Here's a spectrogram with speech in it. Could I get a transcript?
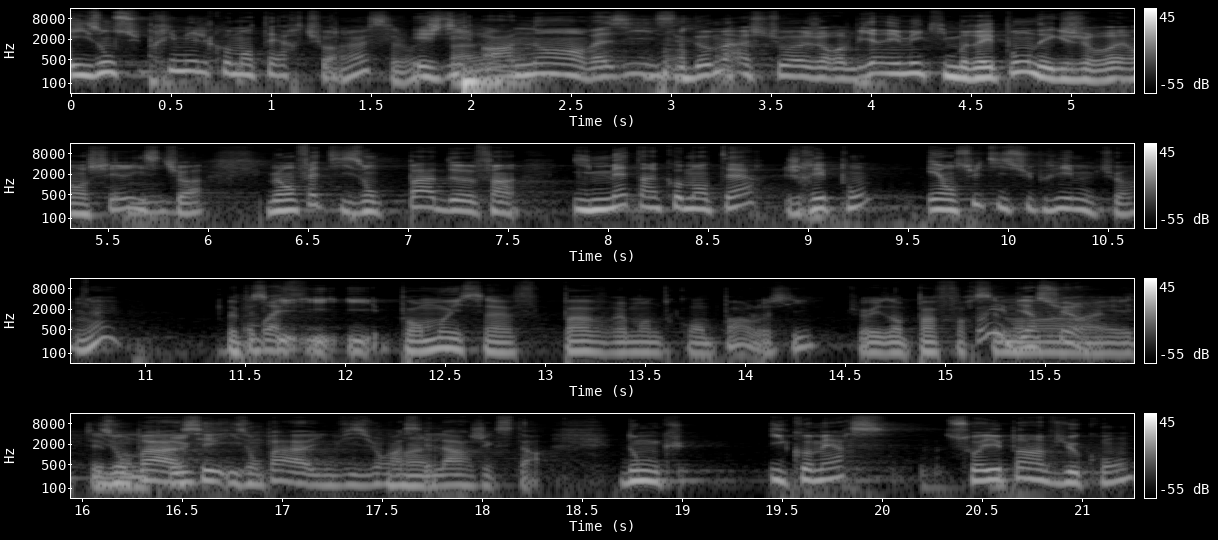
et ils ont supprimé le commentaire, tu vois. Ouais, vrai, Et je dis, arrive. oh non, vas-y, c'est dommage, tu vois. J'aurais bien aimé qu'ils me répondent et que je renchérisse, tu vois. Mais en fait, ils ont pas de. Enfin, ils mettent un commentaire, je réponds et ensuite ils suppriment, tu vois. Ouais. Bah, parce qu'ils- pour moi, ils savent pas vraiment de quoi on parle aussi. Tu vois, ils ont pas forcément. bien sûr. euh, été Ils pas truc. assez, ils ont pas une vision assez large, etc. Donc, e-commerce, soyez pas un vieux con,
